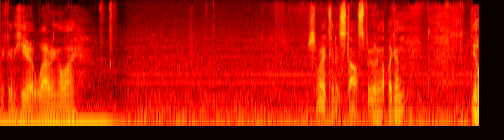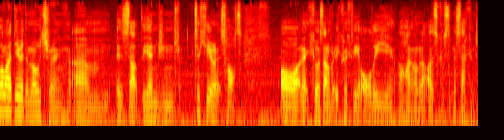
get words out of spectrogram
You can hear it wearing away. Just wait till it starts spooling up again. The whole idea with the motoring um, is that the engine, particularly when it's hot, or and it cools down pretty quickly, all the... Oh, hang on, I'll discuss it in a second.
